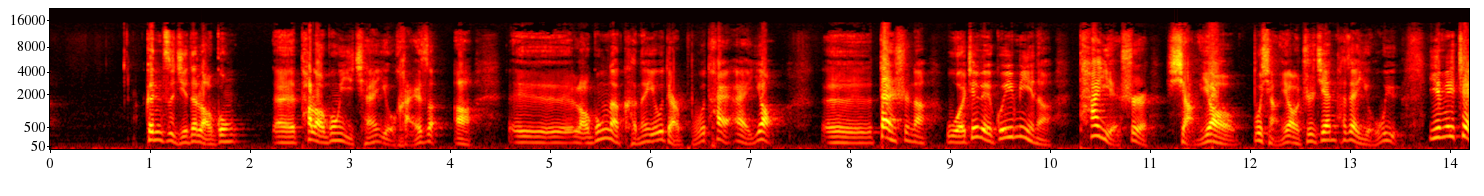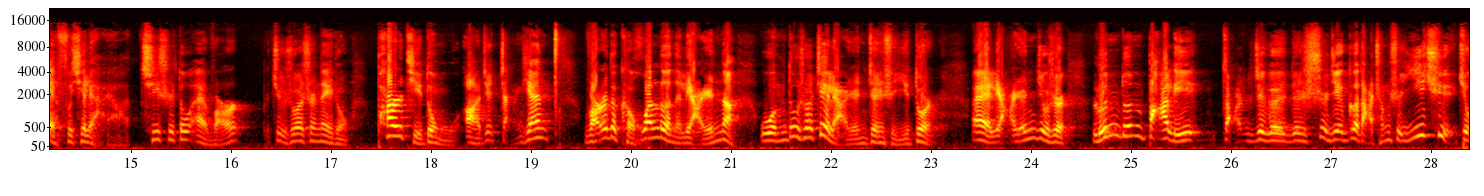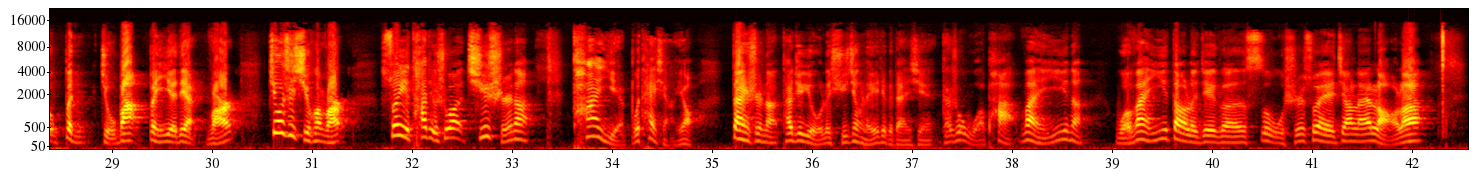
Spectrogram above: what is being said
跟自己的老公，呃，她老公以前有孩子啊，呃，老公呢可能有点不太爱要。呃，但是呢，我这位闺蜜呢，她也是想要不想要之间，她在犹豫。因为这夫妻俩呀，其实都爱玩儿，据说是那种 party 动物啊，就整天玩的可欢乐呢。俩人呢，我们都说这俩人真是一对儿。哎，俩人就是伦敦、巴黎，咱这个世界各大城市一去就奔酒吧、奔夜店玩儿，就是喜欢玩儿。所以他就说，其实呢，他也不太想要。但是呢，他就有了徐静蕾这个担心。他说：“我怕万一呢？我万一到了这个四五十岁，将来老了，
